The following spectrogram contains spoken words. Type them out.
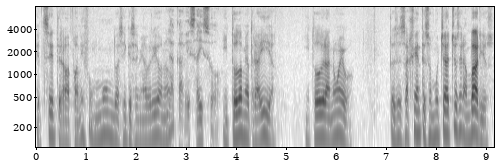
etcétera. Para mí fue un mundo así que se me abrió, ¿no? La cabeza hizo. Y todo me atraía, y todo era nuevo. Entonces esa gente, esos muchachos, eran varios.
